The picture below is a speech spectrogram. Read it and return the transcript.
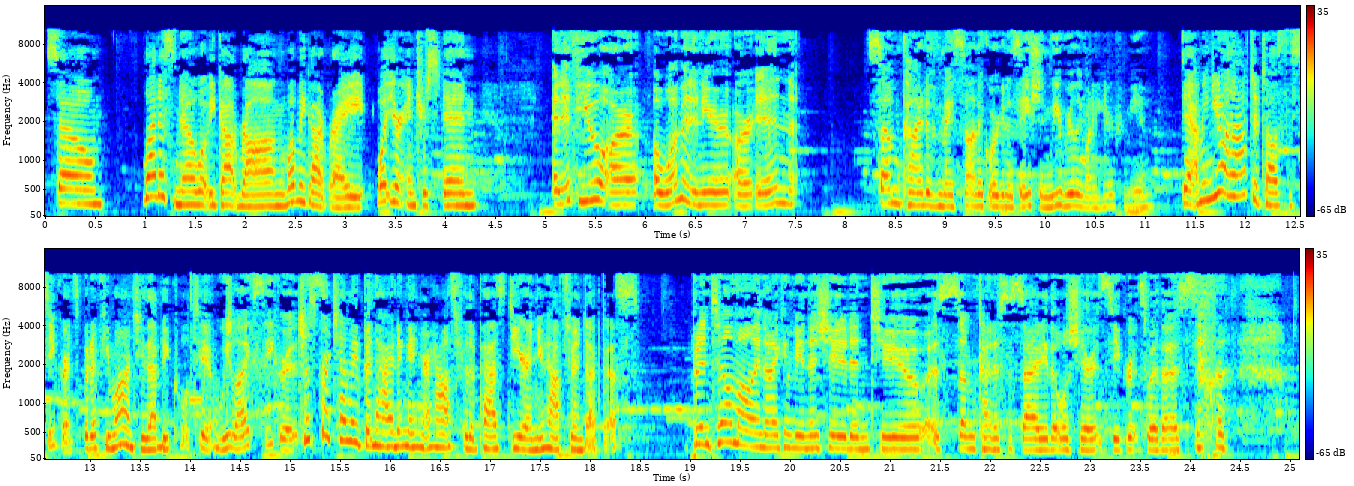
So let us know what we got wrong, what we got right, what you're interested in. And if you are a woman and you are in some kind of Masonic organization, we really want to hear from you. Yeah, I mean, you don't have to tell us the secrets, but if you want to, that'd be cool too. We like secrets. Just pretend we've been hiding in your house for the past year and you have to induct us. But until Molly and I can be initiated into some kind of society that will share its secrets with us,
